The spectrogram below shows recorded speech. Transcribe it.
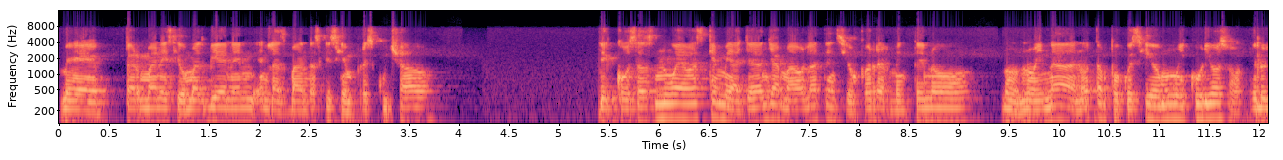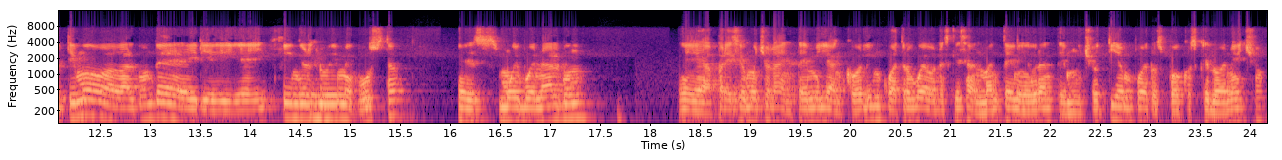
Me he permanecido más bien en, en, las bandas que siempre he escuchado. De cosas nuevas que me hayan llamado la atención, pues realmente no, no, no hay nada, ¿no? Tampoco he sido muy curioso. El último álbum de 88 Fingers Louis me gusta, es muy buen álbum. Eh, aprecio mucho la gente de Milian Collin, cuatro huevones que se han mantenido durante mucho tiempo, de los pocos que lo han hecho.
